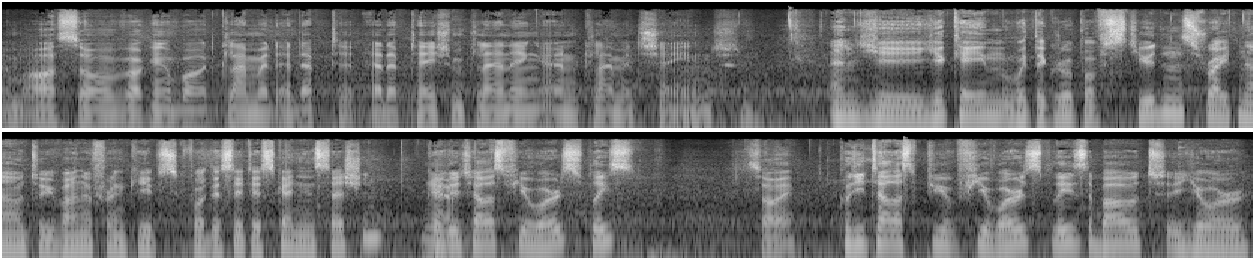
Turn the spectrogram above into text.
I'm also working about climate adapt adaptation planning and climate change. And you, you came with a group of students right now to Ivano-Frankivsk for the city scanning session. Could yeah. you tell us a few words, please? Sorry? Could you tell us a few, few words, please, about your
